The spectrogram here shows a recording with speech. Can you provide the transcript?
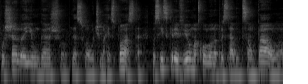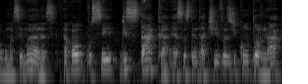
puxando aí um gancho da sua última resposta, você escreveu uma coluna para o estado de São Paulo há algumas semanas, na qual você destaca essas tentativas de contornar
